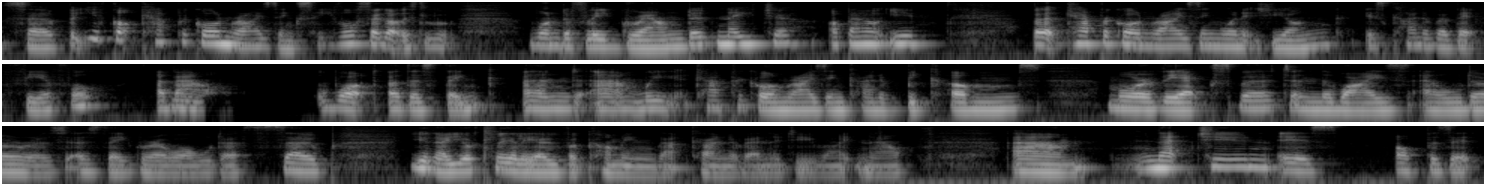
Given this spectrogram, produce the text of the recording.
So, but you've got Capricorn rising. So, you've also got this wonderfully grounded nature about you. But Capricorn rising when it's young is kind of a bit fearful about mm. what others think. And um, we Capricorn rising kind of becomes more of the expert and the wise elder as, as they grow older. So, you know, you're clearly overcoming that kind of energy right now. Um, Neptune is opposite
